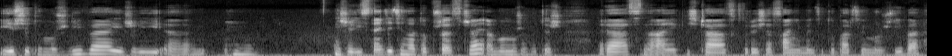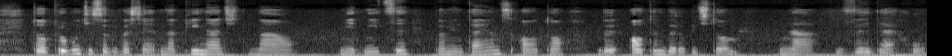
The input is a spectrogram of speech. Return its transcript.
I jeśli to możliwe, jeżeli, e, jeżeli znajdziecie na to przestrzeń, albo może chociaż raz na jakiś czas, któryś asanie będzie to bardziej możliwe, to próbujcie sobie właśnie napinać na miednicy, pamiętając o, to, by, o tym, by robić to na wydechu.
